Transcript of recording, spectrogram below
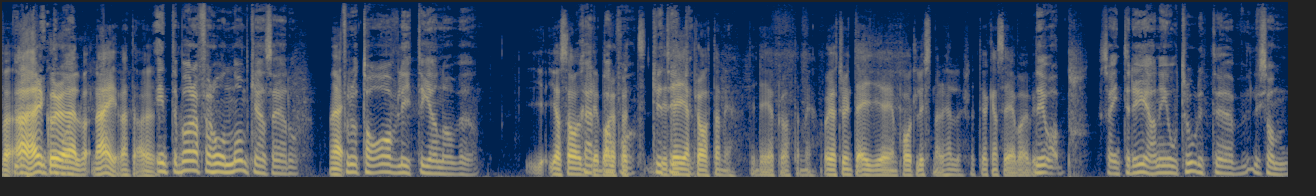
Bara, ah, här är kurva 11. Nej, vänta. Inte bara för honom kan jag säga då. Nej. För att ta av lite grann av eh, jag sa det bara för att det är det jag pratar med. Det är det jag pratar med. Och jag tror inte Eje är en poddlyssnare heller. Så jag kan säga vad jag vill. Det var, Säg inte det. Han är otroligt, eh, liksom,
